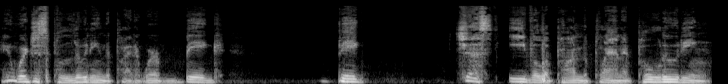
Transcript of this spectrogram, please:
And we're just polluting the planet. We're big, big, just evil upon the planet, polluting.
